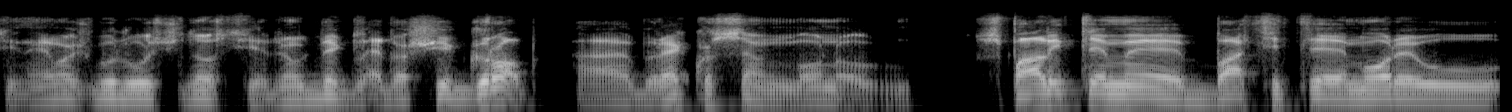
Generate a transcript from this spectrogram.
ti nemaš budućnost, jedno gde gledaš je grob. A, rekao sam, ono, spalite me, bacite more u,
